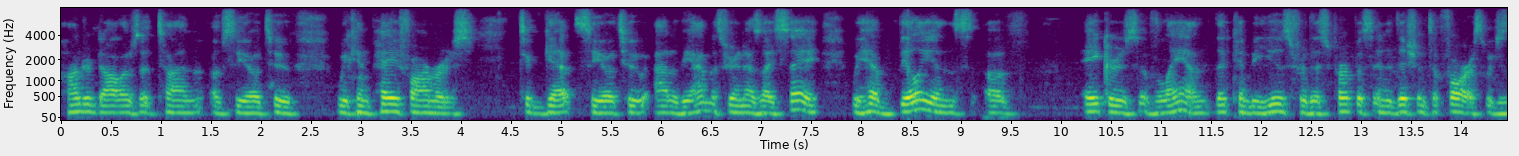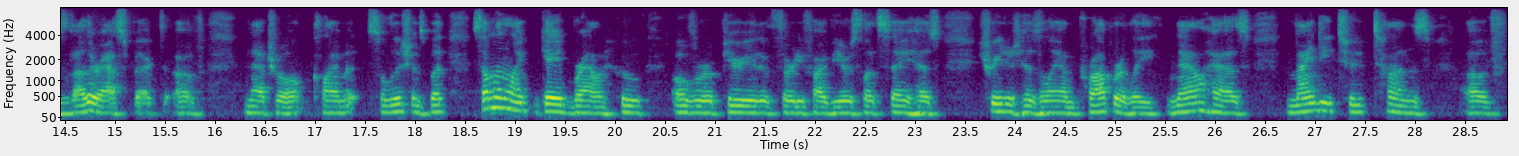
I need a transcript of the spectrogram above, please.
$100 a ton of CO2. We can pay farmers to get CO2 out of the atmosphere. And as I say, we have billions of acres of land that can be used for this purpose in addition to forests, which is another aspect of natural climate solutions. But someone like Gabe Brown, who over a period of 35 years, let's say, has treated his land properly, now has 92 tons of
